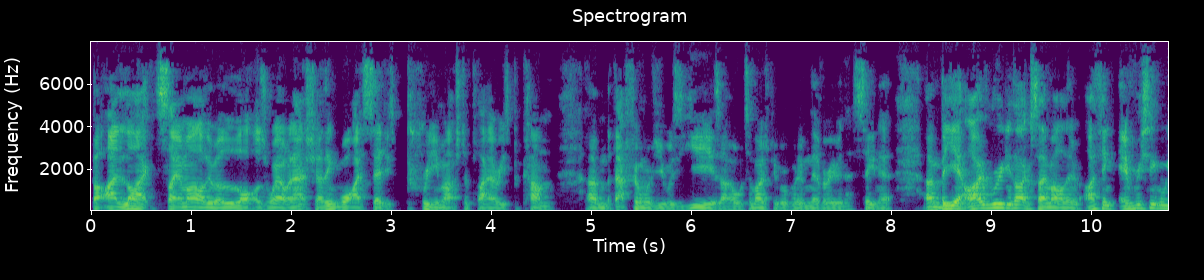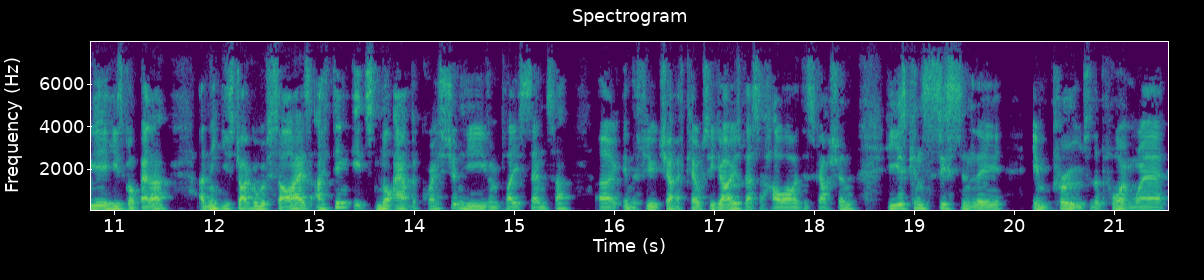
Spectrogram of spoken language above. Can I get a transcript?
but I liked Seumalo a lot as well. And actually, I think what I said is pretty much the player he's become. Um, that film review was years old, so most people probably have never even seen it. Um, but yeah, I really like Seumalo. I think every single year he's got better. I think he struggled with size. I think it's not out the question he even plays centre uh, in the future if Kelce goes. That's a whole other discussion. He is consistently improved to the point where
